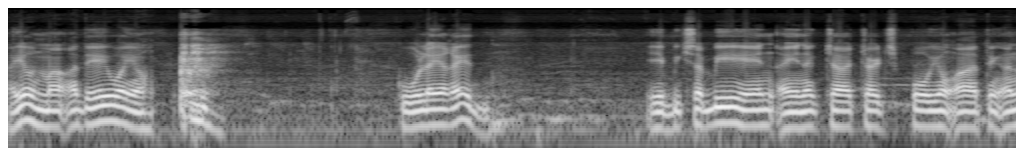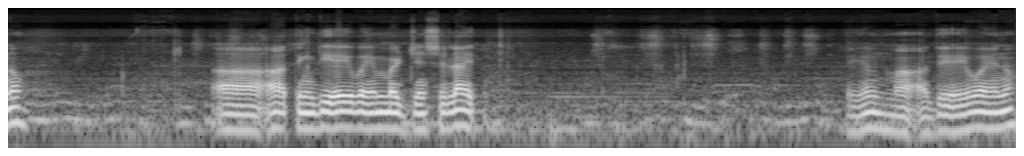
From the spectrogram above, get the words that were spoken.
Ayun mga DIY oh. kulay red. Ibig sabihin ay nagcha-charge po yung ating ano ah, ating DIY emergency light. Ayun mga DIY ano.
